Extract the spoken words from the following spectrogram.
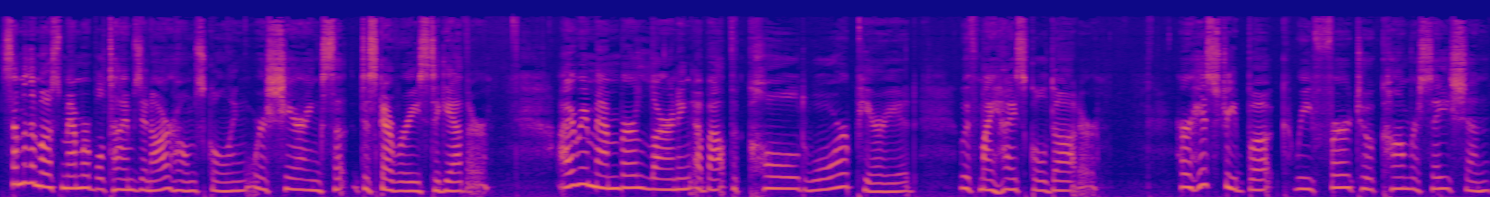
Some of the most memorable times in our homeschooling were sharing discoveries together. I remember learning about the Cold War period with my high school daughter. Her history book referred to a conversation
